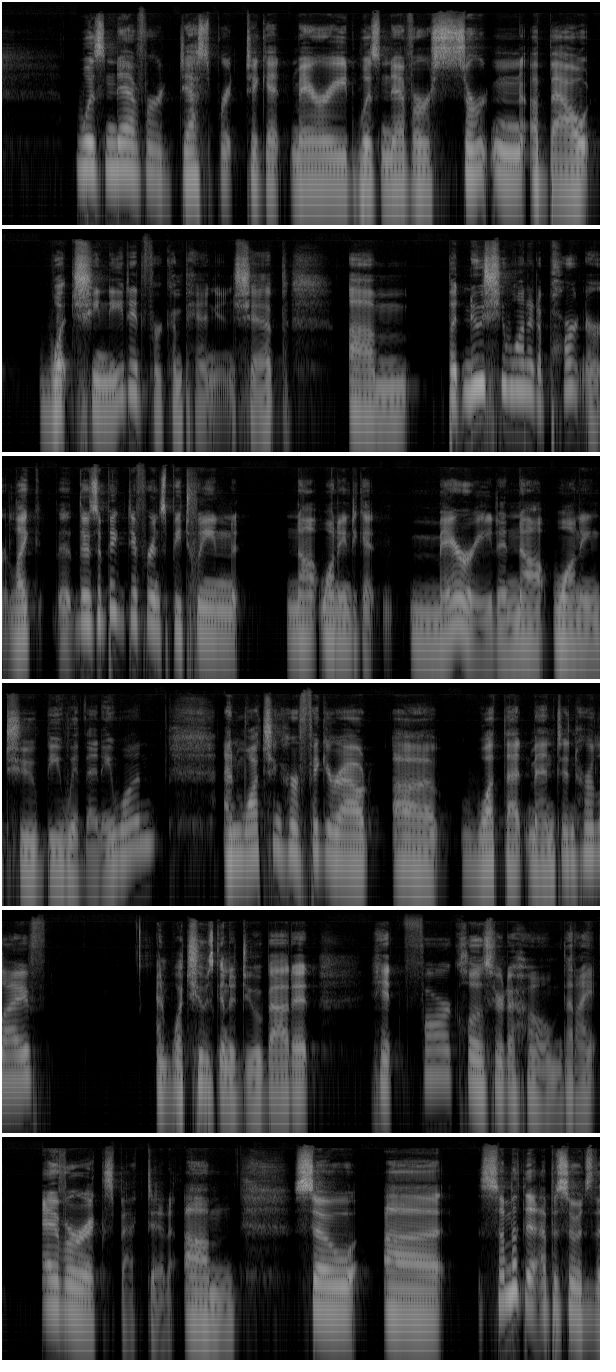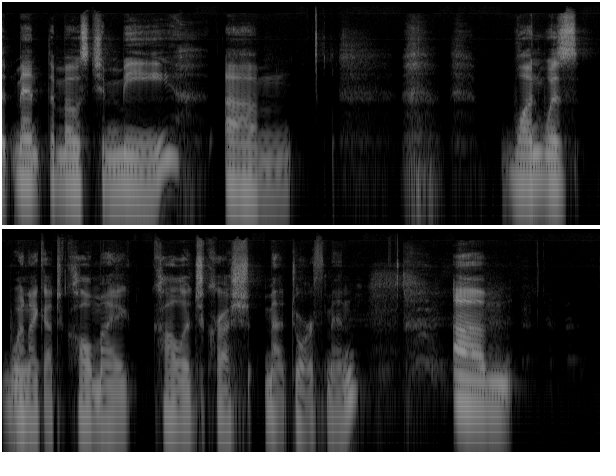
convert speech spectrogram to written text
was never desperate to get married, was never certain about what she needed for companionship, um, but knew she wanted a partner. Like, there's a big difference between not wanting to get married and not wanting to be with anyone, and watching her figure out uh, what that meant in her life and what she was going to do about it hit far closer to home than I ever expected. Um, so, uh, some of the episodes that meant the most to me. Um, one was when I got to call my college crush Matt Dorfman. Um,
